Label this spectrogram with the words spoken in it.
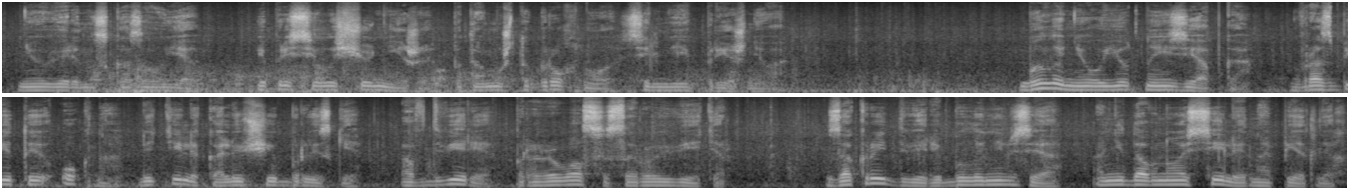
– неуверенно сказал я и присел еще ниже, потому что грохнуло сильнее прежнего. Было неуютно и зябко. В разбитые окна летели колючие брызги, а в двери прорывался сырой ветер. Закрыть двери было нельзя, они давно осели на петлях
